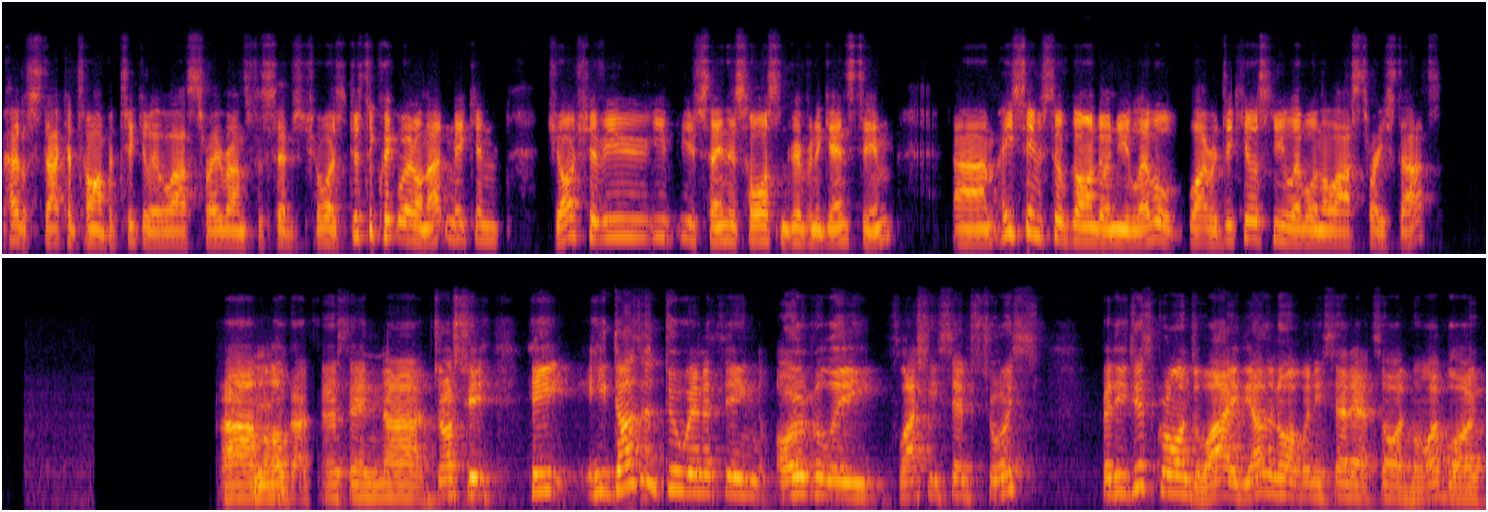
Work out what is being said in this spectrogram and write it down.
had a stack of time, particularly the last three runs for Seb's choice. Just a quick word on that, Mick and Josh. Have you, you you've seen this horse and driven against him? Um, he seems to have gone to a new level, like ridiculous new level in the last three starts. Um, yeah. I'll go first. And uh, Josh, he, he he doesn't do anything overly flashy. Seb's choice, but he just grinds away. The other night when he sat outside my bloke,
